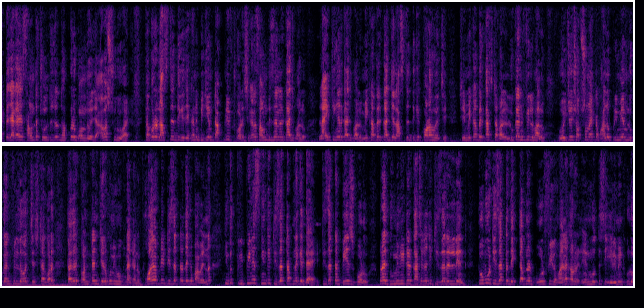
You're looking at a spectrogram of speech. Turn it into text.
একটা জায়গায় সাউন্ডটা চলতে চলতে ধপ করে বন্ধ হয়ে যায়, আবার শুরু হয়। তারপরে লাস্টের দিকে যেখানে বিজিএমটা আপলিফট করে, সেখানে সাউন্ড ডিজাইনের কাজ ভালো। লাইটিং এর কাজ ভালো মেকআপের কাজ যে লাস্টের দিকে করা হয়েছে, সেই মেকআপের কাজটা ভালো লুক অ্যান্ড ফিল ভালো। হইচই সবসময় একটা ভালো প্রিমিয়াম লুক অ্যান্ড ফিল দেওয়ার চেষ্টা করে, তাদের কন্টেন্ট যেরকমই হোক না কেন। ভয় আপনি টিজারটা দেখে পাবেন না, কিন্তু ক্রিপিনেস কিন্তু টিজারটা আপনাকে দেয়। টিজারটা বেশ বড়, প্রায় দু মিনিটের কাছাকাছি টিজারের লেন্থ তবুও টিজারটা দেখতে আপনার বোর ফিল হয় না, কারণ এর মধ্যে সেই এলিমেন্টগুলো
